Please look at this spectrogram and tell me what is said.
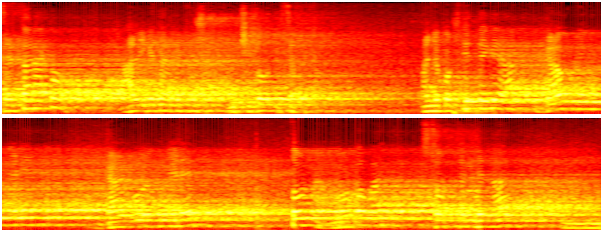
Zertarako alik eta refus gutxiko izateko. Baina konstientegea gaur egun ere, gaur egun ere, tona mordo bat sortzen dela mm,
